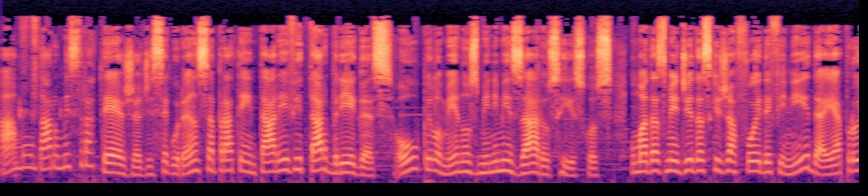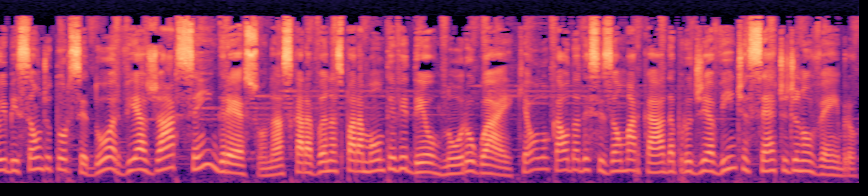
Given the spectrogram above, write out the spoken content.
a montar uma estratégia de segurança para tentar evitar brigas ou, pelo menos, minimizar os riscos. Uma das medidas que já foi definida é a proibição de o torcedor viajar sem ingresso nas caravanas para Montevideo, no Uruguai, que é o local da decisão marcada para o dia 27 de novembro.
